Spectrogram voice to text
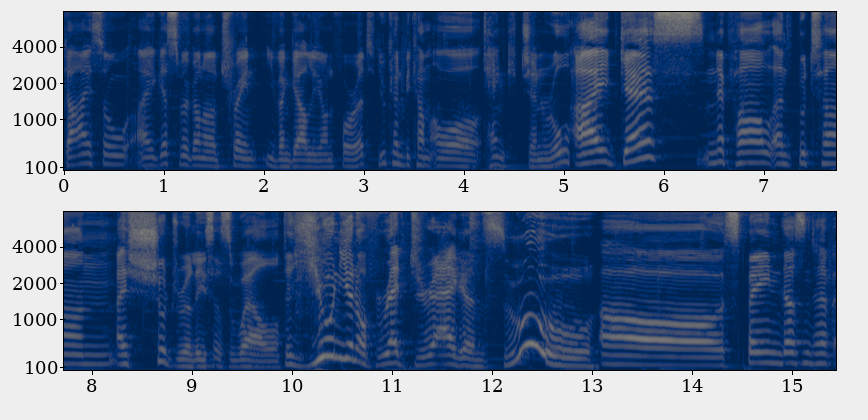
guy, so I guess we're gonna train Evangelion for it. You can become our tank general. I guess Nepal and Bhutan I should release as well. The Union of Red Dragons. Ooh. Oh, Spain doesn't have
